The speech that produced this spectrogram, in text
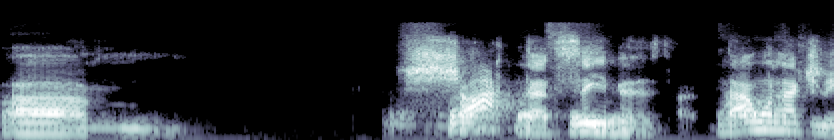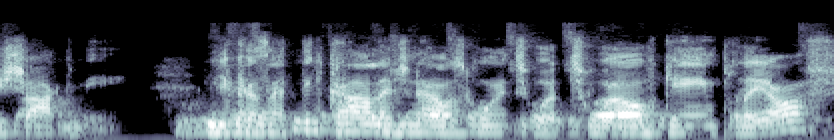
Um, shocked that Saban is. That one actually shocked me because I think college now is going to a 12 game playoff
